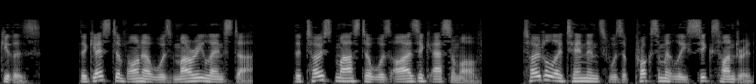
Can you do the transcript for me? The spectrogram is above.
Scithers. The guest of honor was Murray Leinster. The Toastmaster was Isaac Asimov. Total attendance was approximately 600.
